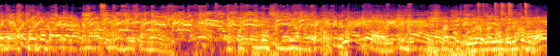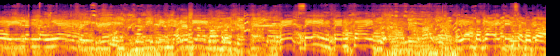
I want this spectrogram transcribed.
negotiable babae lalaki. Mga sulit butang yan. Nagtitim tayo. Real yan. Ilan lang yung ganito, di ba? Oo, ilan lang yan. Itim lang Pares lang ba ang price yan? Re- Same, 10.5. Ayan, babae din sa baba.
